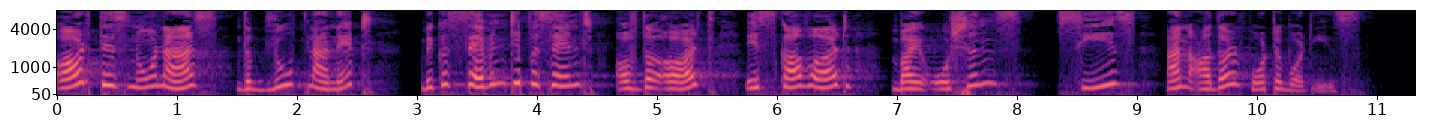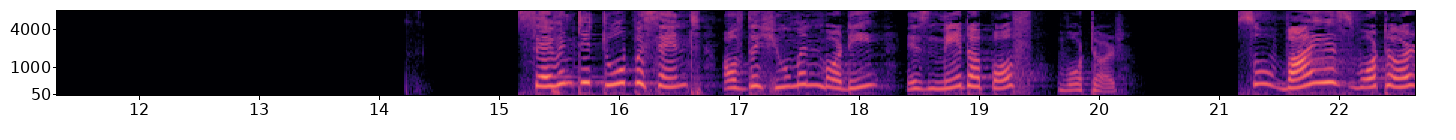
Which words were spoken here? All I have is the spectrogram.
Earth is known as the blue planet because 70% of the earth is covered by oceans, seas, and other water bodies. 72% of the human body is made up of water. So, why is water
